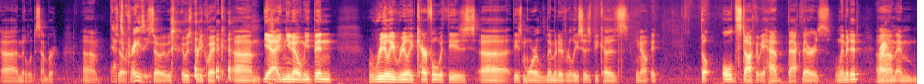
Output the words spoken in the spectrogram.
uh, middle of December. Um, That's so, crazy. So it was it was pretty quick. um, yeah, and you know we've been really really careful with these uh, these more limited releases because you know it the old stock that we have back there is limited. Right. Um, and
